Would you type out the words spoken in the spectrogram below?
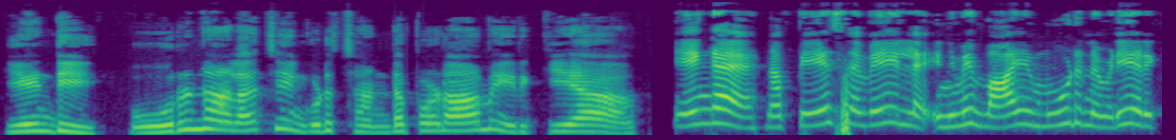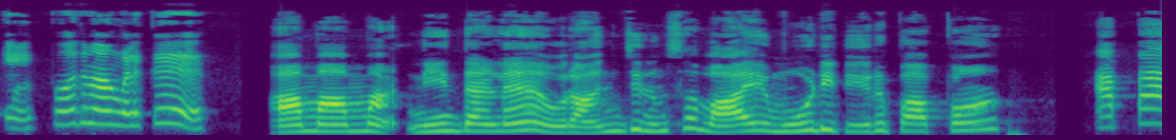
ஏண்டி ஒரு நாளாச்சும் என் கூட சண்டை போடாம இருக்கியா? ஏங்க நான் பேசவே இல்லை. இனிமே வாயை மூடினபடியே இருக்கேன். போதுமா உங்களுக்கு? ஆமா ஆமா. நீ தானே ஒரு அஞ்சு நிமிஷம் வாயை மூடிட்டு இரு பாப்போம். அப்பா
